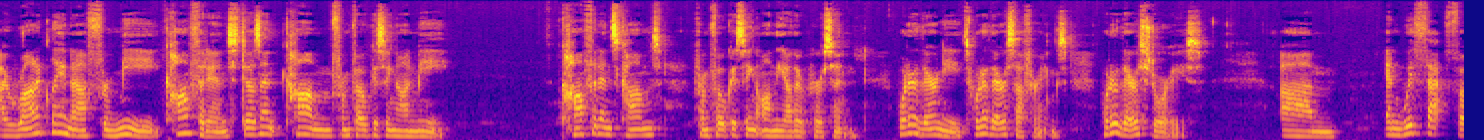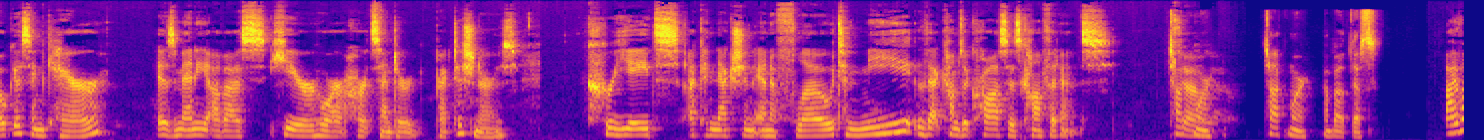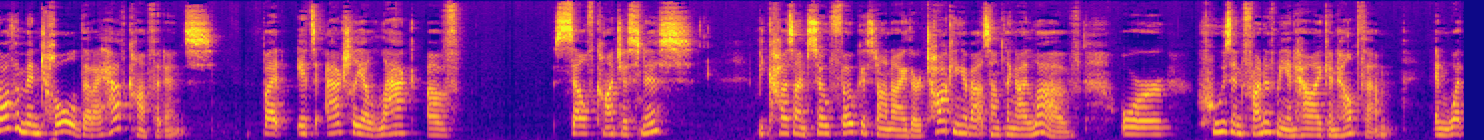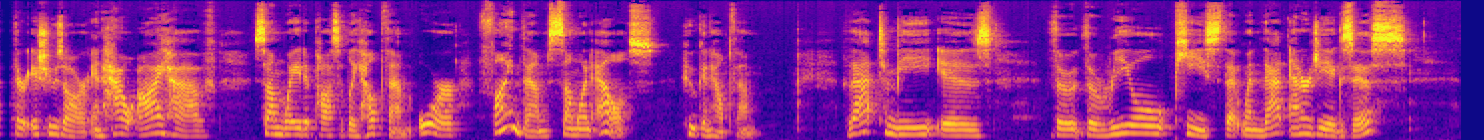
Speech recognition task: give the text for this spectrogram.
ironically enough, for me, confidence doesn't come from focusing on me. Confidence comes from focusing on the other person. What are their needs? What are their sufferings? What are their stories? Um, and with that focus and care, as many of us here who are heart centered practitioners, creates a connection and a flow to me that comes across as confidence. Talk so, more. Talk more about this. I've often been told that I have confidence, but it's actually a lack of self consciousness because I'm so focused on either talking about something I love or who's in front of me and how I can help them and what their issues are and how I have some way to possibly help them or find them someone else who can help them. That to me is the, the real piece that when that energy exists,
